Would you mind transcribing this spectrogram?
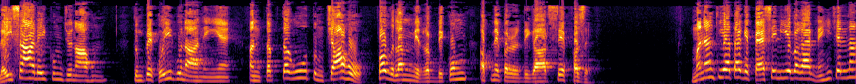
لئیسا علیکم جناہن، تم پہ کوئی گناہ نہیں ہے۔ ان تب تک تم چاہو فضلم من ربکم، اپنے پردگار سے فضل۔ منع کیا تھا کہ پیسے لیے بغیر نہیں چلنا۔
